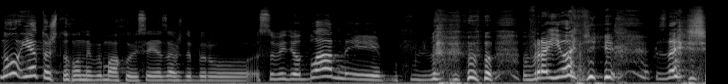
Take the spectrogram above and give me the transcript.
Ну, я теж того не вимахуюся, я завжди беру совідіот блан і в районі, знаєш,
